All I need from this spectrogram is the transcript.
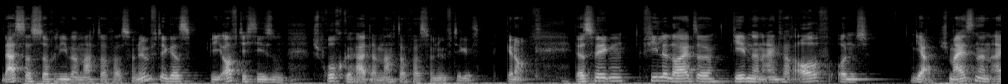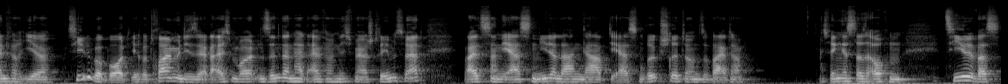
lass das doch lieber, mach doch was Vernünftiges. Wie oft ich diesen Spruch gehört habe, mach doch was Vernünftiges. Genau. Deswegen, viele Leute geben dann einfach auf und ja, schmeißen dann einfach ihr Ziel über Bord, ihre Träume, die sie erreichen wollten, sind dann halt einfach nicht mehr erstrebenswert, weil es dann die ersten Niederlagen gab, die ersten Rückschritte und so weiter. Deswegen ist das auch ein Ziel, was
